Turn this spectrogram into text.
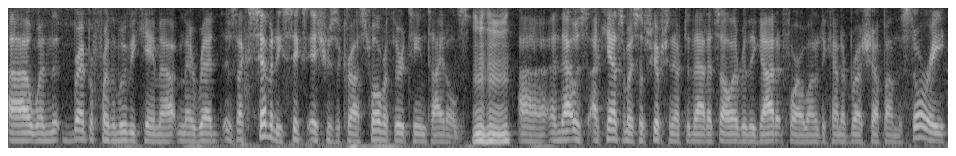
uh, when the, right before the movie came out, and I read it was like seventy six issues across twelve or thirteen titles, mm-hmm. uh, and that was I canceled my subscription after that. That's all I really got it for. I wanted to kind of brush up on the story,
